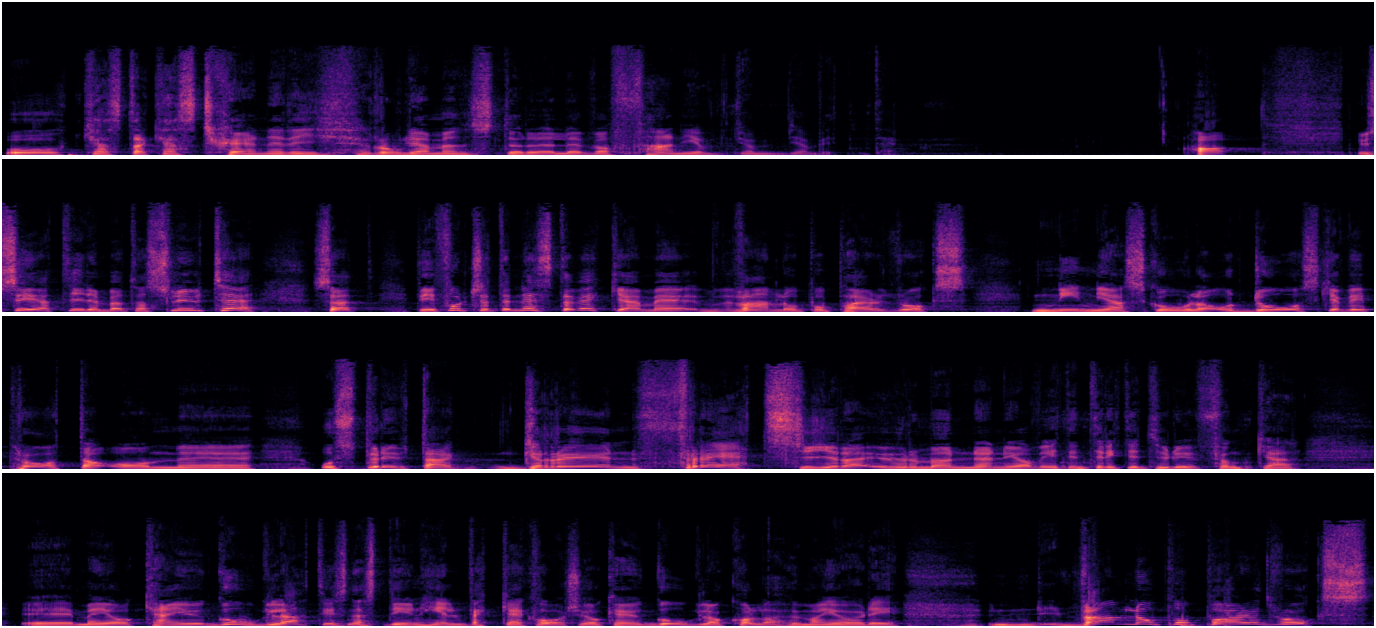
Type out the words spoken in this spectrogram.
och kasta kaststjärnor i roliga mönster eller vad fan, jag, jag, jag vet inte. Ha. Nu ser jag att tiden börjar ta slut här. Så att vi fortsätter nästa vecka med Vanlo på Pirate Rocks ninjaskola och då ska vi prata om eh, att spruta grön frätsyra ur munnen. Jag vet inte riktigt hur det funkar. Eh, men jag kan ju googla tills nästa, det är en hel vecka kvar, så jag kan ju googla och kolla hur man gör det. Vanlo på Pirate Rocks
